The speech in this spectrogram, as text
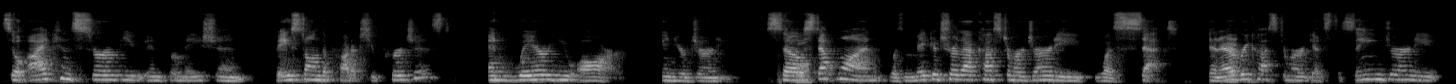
So I can serve you information based on the products you purchased and where you are in your journey. So cool. step one was making sure that customer journey was set and every yeah. customer gets the same journey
